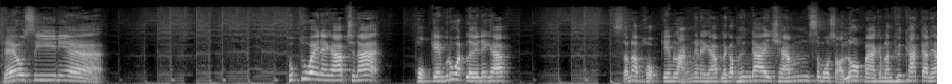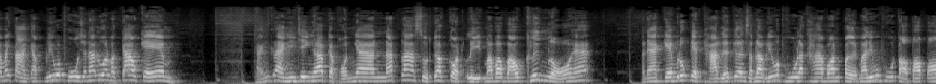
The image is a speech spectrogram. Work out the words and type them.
เชลซีเนี่ยทุกถ้วยนะครับ ชนะ 6 เกมรวดเลยนะครับสำหรับ 6 เกมหลังนะครับ แล้วก็เพิ่งได้แชมป์สโมสรโลกมากำลังคึกคักกันนะไม่ต่างกับลิเวอร์พูลชนะรวดมา 9 เกม แข็งแกร่งจริง ๆ ครับ กับผลงานนัดล่าสุดก็กดลีดมาเบาๆ ครึ่งโหลฮะคะแผนเกมรุกเด็ดขาดเหลือเกินสำหรับลิเวอร์พูลราคาบอลเปิดมาลิเวอร์พูลต่อปอปอ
